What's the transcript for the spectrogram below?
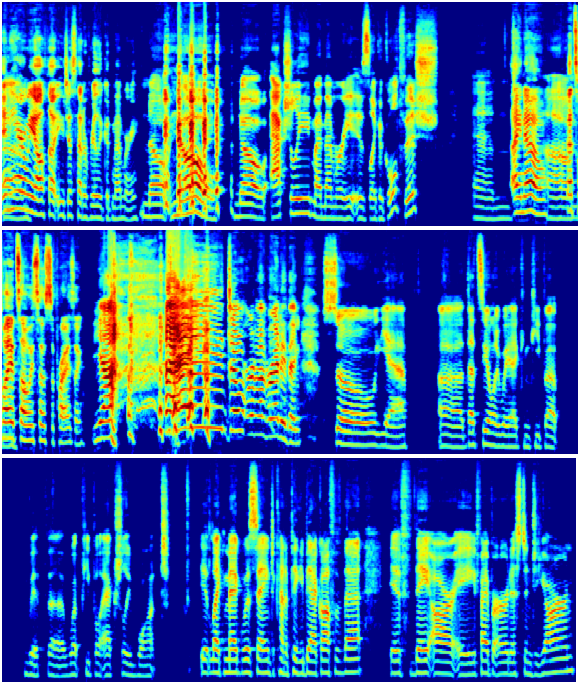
And here Um, we all thought you just had a really good memory. No, no, no. Actually, my memory is like a goldfish. And I know. That's why um, it's always so surprising. Yeah. I don't remember anything. So, yeah. Uh, that's the only way I can keep up with uh, what people actually want. It, like Meg was saying, to kind of piggyback off of that, if they are a fiber artist into yarn,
